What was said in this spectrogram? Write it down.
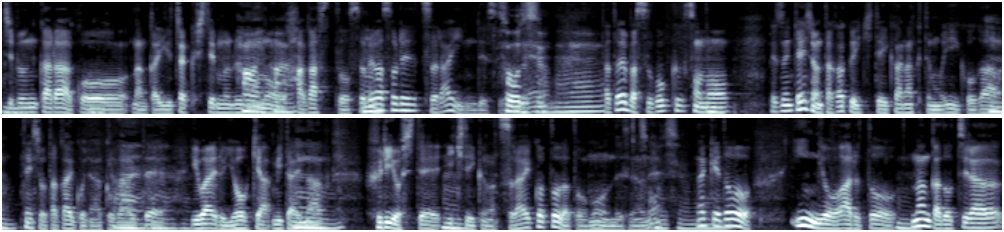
自分からこう、なんか癒着してむるものを剥がすと、それはそれで辛いんですよね。そうですよね。例えばすごくその、別にテンション高く生きていかなくてもいい子が、うん。テンション高い子に憧れて、はいわゆる陽キャみたいなうん。ふりをして生きていくのは辛いことだと思うんですよね。そうですよね。だけど、陰陽あると、うん。なんかどちら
